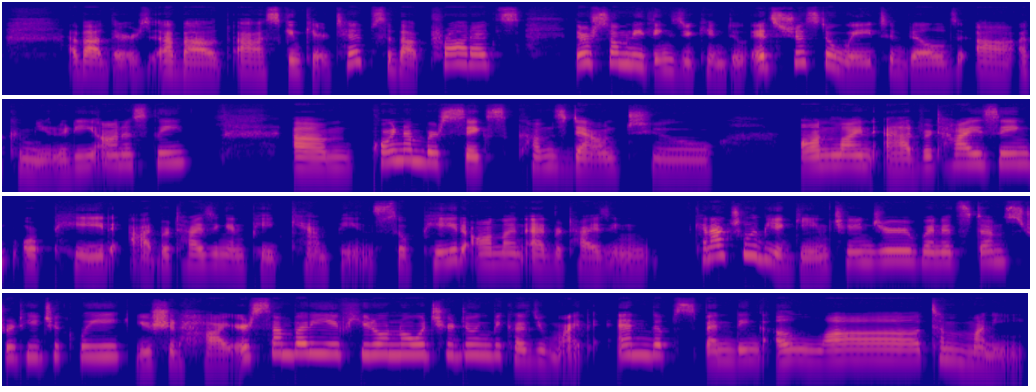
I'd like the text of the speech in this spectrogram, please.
about theirs, about uh, skincare tips, about products. There's so many things you can do. It's just a way to build uh, a community, honestly. Um, point number six comes down to online advertising or paid advertising and paid campaigns. So, paid online advertising can actually be a game changer when it's done strategically. You should hire somebody if you don't know what you're doing because you might end up spending a lot of money.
